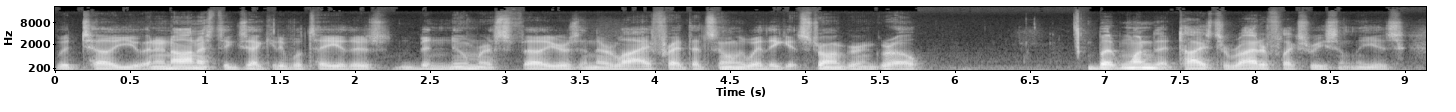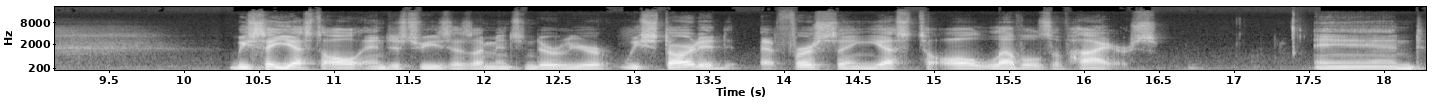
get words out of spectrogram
would tell you, and an honest executive will tell you, there's been numerous failures in their life. Right, that's the only way they get stronger and grow. But one that ties to Riderflex recently is we say yes to all industries, as I mentioned earlier. We started at first saying yes to all levels of hires, and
